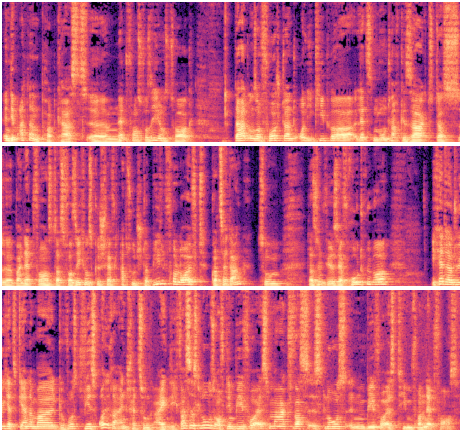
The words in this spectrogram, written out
in dem anderen Podcast, äh, Netfonds Versicherungstalk, da hat unser Vorstand Olli Kieper letzten Montag gesagt, dass äh, bei Netfonds das Versicherungsgeschäft absolut stabil verläuft. Gott sei Dank. Zum, da sind wir sehr froh drüber. Ich hätte natürlich jetzt gerne mal gewusst, wie ist eure Einschätzung eigentlich? Was ist los auf dem BVS-Markt? Was ist los im BVS-Team von Netfonds?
